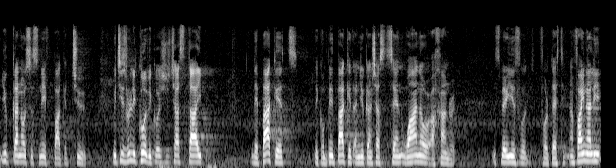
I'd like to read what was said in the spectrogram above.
You can also sniff packet too which is really cool because you just type the packets, the complete packet, and you can just send one or a hundred. It's very useful for testing. And finally,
